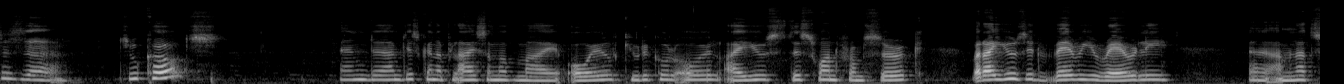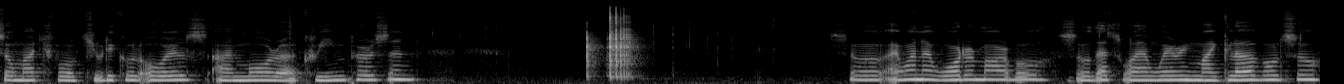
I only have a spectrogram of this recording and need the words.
This is uh, two coats and uh, I'm just gonna apply some of my oil, cuticle oil. I use this one from Cirque, but I use it very rarely. Uh, I'm not so much for cuticle oils. I'm more a cream person. So I want a water marble, so that's why I'm wearing my glove also.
